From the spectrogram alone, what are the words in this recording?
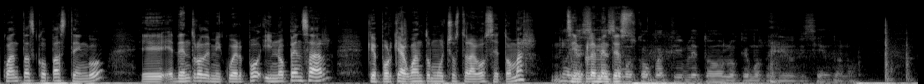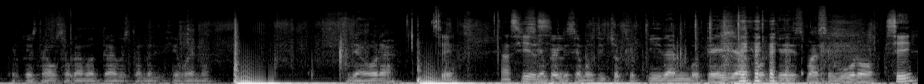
cuántas copas tengo eh, dentro de mi cuerpo y no pensar que porque aguanto muchos tragos sé tomar. No, Simplemente es... compatible todo lo que hemos venido diciendo, ¿no? Estamos hablando del trago estándar y dije, bueno, y ahora... Sí, así y es. Siempre les hemos dicho que pidan botella porque es más seguro. Sí,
